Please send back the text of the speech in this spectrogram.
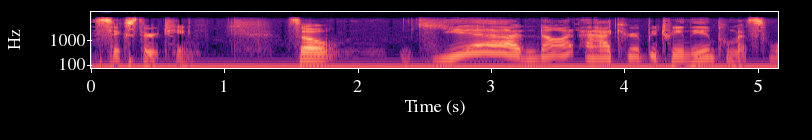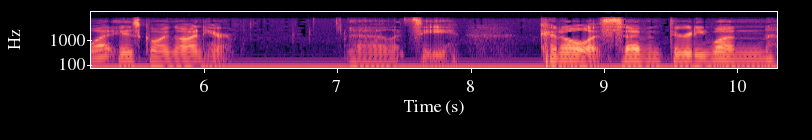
613. So yeah, not accurate between the implements. What is going on here? Uh, let's see. Canola 731,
